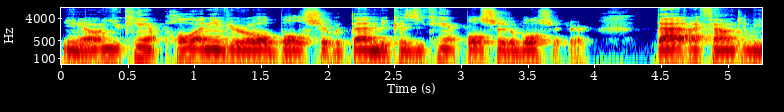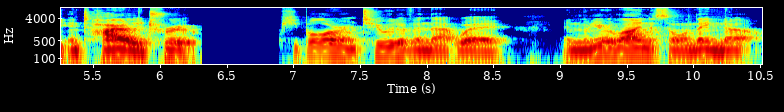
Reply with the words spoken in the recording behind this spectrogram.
You know, you can't pull any of your old bullshit with them because you can't bullshit a bullshitter. That I found to be entirely true. People are intuitive in that way. And when you're lying to someone, they know.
